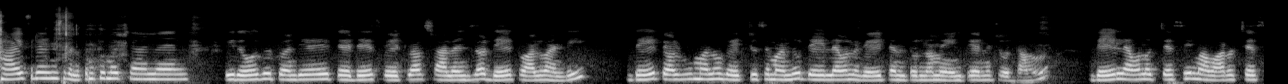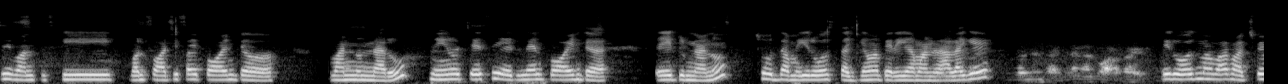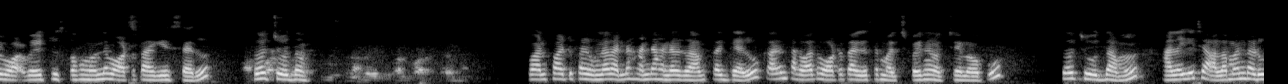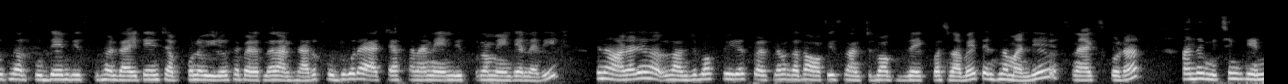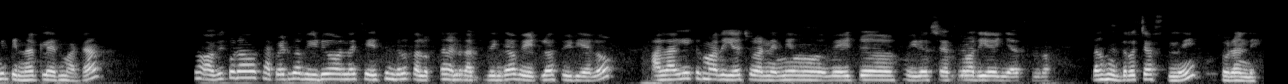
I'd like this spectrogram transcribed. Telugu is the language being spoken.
Hi friends welcome to my channel ఈరోజు twenty eight days weight loss ఛాలెంజ్లో day twelve అండి. డే ట్వెల్వ్ మనం వెయిట్ చూసే ముందు డే లెవెన్ వెయిట్ ఎంత ఉన్నాము ఏంటి అని చూద్దాము. డే లెవెన్ వచ్చేసి మా వారు వచ్చేసి one fifty one forty five point one ఉన్నారు. నేను వచ్చేసి ఎయిటీ నైన్ పాయింట్ ఎయిట్ ఉన్నాను. చూద్దాం ఈ రోజు తగ్గామా పెరిగామా అలాగే ఈ రోజు మా వారు మర్చిపోయి వెయిట్ చూసుకోకముందే వాటర్ తాగేస్తారు సో చూద్దాం. వన్ ఫార్టీ ఫైవ్ ఉన్నారంటే హండ్రెడ్ హండ్రెడ్ గ్రామ్స్ తగ్గారు. కానీ తర్వాత వాటర్ తాగేస్తే మర్చిపోయి నేను వచ్చేలోపు. సో చూద్దాము. అలాగే చాలా మంది అడుగుతున్నారు ఫుడ్ ఏం తీసుకుంటున్నారు? డైట్ ఏం చెప్పుకున్న వీడియోస్ పెడుతున్నారు? అంటున్నారు. ఫుడ్ కూడా యాడ్ చేస్తానని ఏం తీసుకున్నాం? ఏంటి అనేది? నేను ఆల్రెడీ లంచ్ బాక్స్ వీడియోస్ పెడుతున్నాను కదా ఆఫీస్ లంచ్ బాక్స్ బ్రేక్ఫాస్ట్ అవే తింటున్నామండి స్నాక్స్ కూడా. అందుకు మించి ఇంకేమీ తినట్లేదు అనమాట సో అవి కూడా సపరేట్గా వీడియో అనేది చేసి ఇందులో కలుపుతానండి ఖచ్చితంగా వెయిట్ లాస్ వీడియోలో. అలాగే ఇక్కడ మా రియో చూడండి మేము వెయిట్ వీడియోస్ చేస్తున్నాం మా రియో ఏం చేస్తుందాం. దానికి నిద్ర వచ్చేస్తుంది చూడండి.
